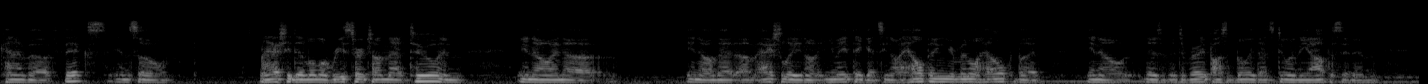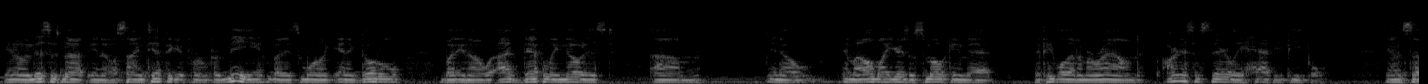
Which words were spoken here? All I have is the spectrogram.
kind of a fix, and so I actually did a little research on that too, and you know, and uh, you know that um, actually, you know, you may think it's you know helping your mental health, but you know, there's it's a very possibility that's doing the opposite, and you know, and this is not you know scientific for for me, but it's more like anecdotal. But you know, I've definitely noticed, um, you know, in my all my years of smoking that the people that I'm around aren't necessarily happy people, and so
